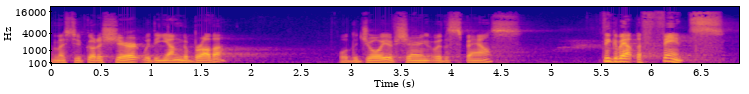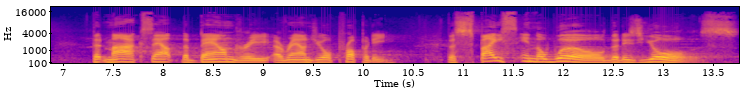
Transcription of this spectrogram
unless you've got to share it with a younger brother or the joy of sharing it with a spouse. Think about the fence that marks out the boundary around your property the space in the world that is yours.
